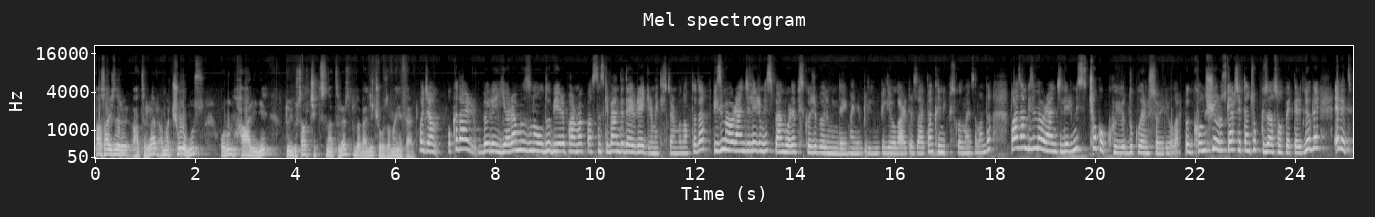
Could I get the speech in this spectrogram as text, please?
pasajları hatırlar ama çoğumuz onun halini, duygusal çıktısını hatırlarız. Bu da bence çoğu zaman yeterli. Hocam o kadar böyle yaramızın olduğu bir yere parmak bastınız ki ben de devreye girmek istiyorum bu noktada. Bizim öğrencilerimiz, ben bu arada psikoloji bölümündeyim hani biliyorlardır zaten klinik psikolog aynı zamanda. Bazen bizim öğrencilerimiz çok okuduklarını söylüyorlar. Konuşuyoruz gerçekten çok güzel sohbetler ediliyor ve evet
